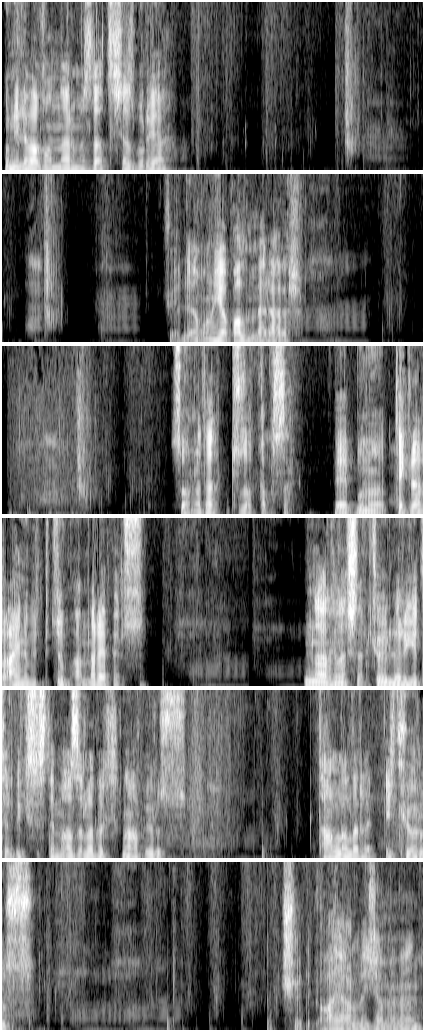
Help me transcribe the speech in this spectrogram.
Hunili vagonlarımızı da atacağız buraya. Şöyle onu yapalım beraber. Sonra da tuzak kapısı. Ve bunu tekrar aynı bütün farmlara yapıyoruz. Şimdi arkadaşlar köyleri getirdik. Sistemi hazırladık. Ne yapıyoruz? Tarlaları ekiyoruz. Şöyle bir ayarlayacağım hemen.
